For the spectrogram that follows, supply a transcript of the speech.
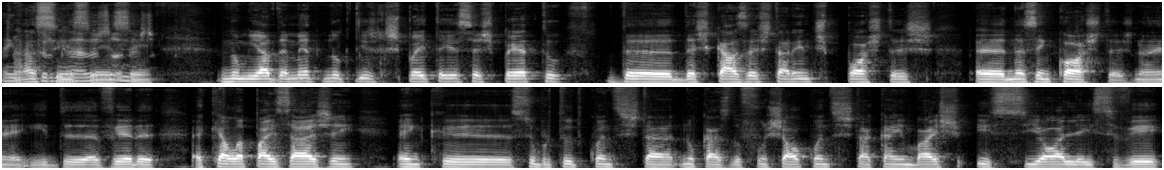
em ah, determinadas sim, sim, zonas. Sim nomeadamente no que diz respeito a esse aspecto de, das casas estarem dispostas uh, nas encostas, não é? E de haver aquela paisagem em que, sobretudo quando se está, no caso do Funchal, quando se está cá embaixo e se olha e se vê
